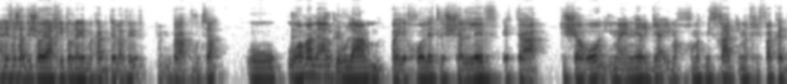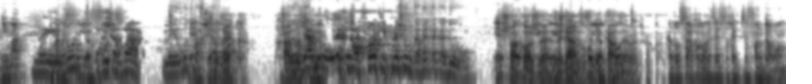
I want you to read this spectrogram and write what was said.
אני חשבתי שהוא היה הכי טוב נגד מכבי תל אביב בקבוצה. הוא, הוא רמה מעל מסכים. כולם ביכולת לשלב את הכישרון עם האנרגיה, עם החוכמת משחק, עם הדחיפה קדימה. מהירות המחויבות. מחשבה. מהירות כן, מחשבה. צודק. חד הוא יודע מה. הוא הולך לעשות לפני שהוא מקבל את הכדור. יש לו הכל, זה- יש זה גם, זה בעיקר זה. כדורסל קוראים נכון. לזה לשחק צפון דרום.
